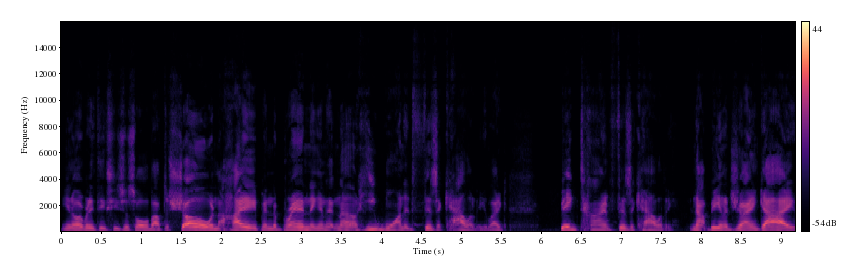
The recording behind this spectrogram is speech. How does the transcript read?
you know, everybody thinks he's just all about the show and the hype and the branding. And it, no, he wanted physicality, like big time physicality. Not being a giant guy,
